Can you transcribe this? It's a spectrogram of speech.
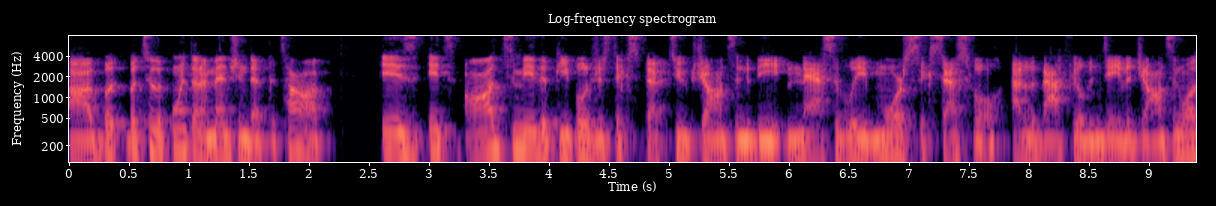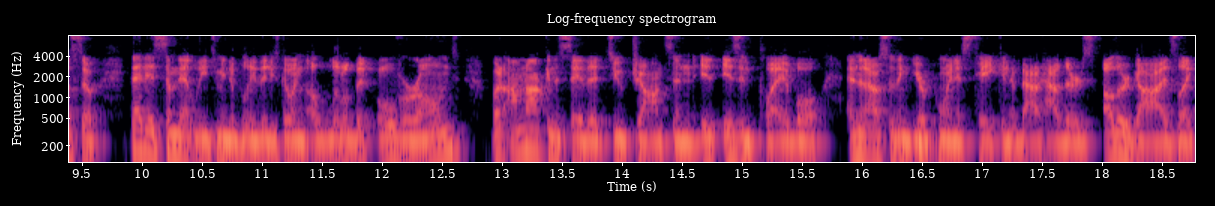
Uh, but but to the point that I mentioned at the top, is it's odd to me that people just expect Duke Johnson to be massively more successful out of the backfield than David Johnson was. So that is something that leads me to believe that he's going a little bit overowned. But I'm not going to say that Duke Johnson isn't playable. And then I also think your point is taken about how there's other guys like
